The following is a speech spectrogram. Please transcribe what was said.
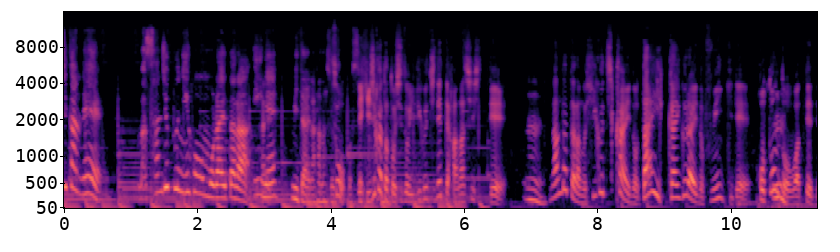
時間で、まあ、30分2本もらえたらいいね、みたいな話をちそうで土方歳三入り口でって話してうん、なんだったらあの樋口会の第1回ぐらいの雰囲気でほとんど終わって、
